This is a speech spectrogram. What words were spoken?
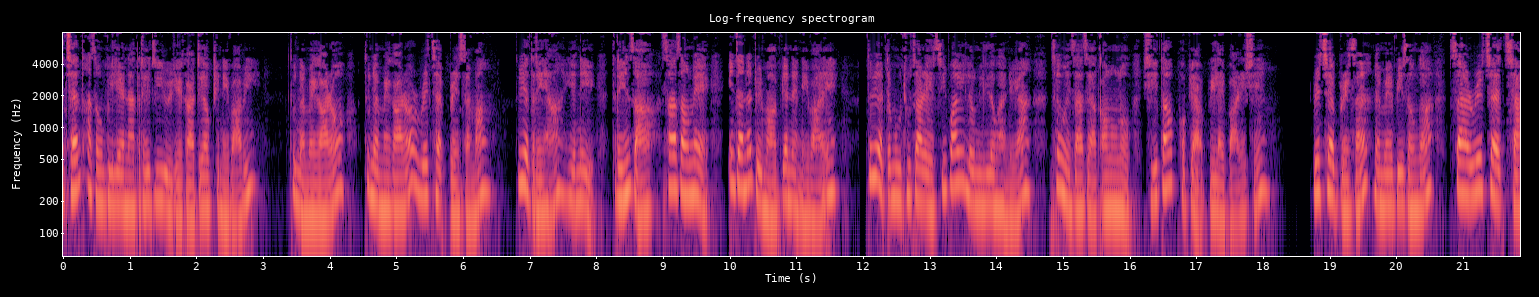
အချမ်းသာဆုံး ဘီလီယံနာတထေးကြီးတွေကတယောက် ဖြစ်နေပါပြီ။သူ့နာမည်ကတော့သူ့နာမည်ကတော့ Richard Branson ပါ။သူ့ရဲ့သတင်းဟာ ယနေ့ သတင်းစာ စာဆောင်နဲ့ အင်တာနက်တွေမှာပြန့်နှံ့နေပါတယ်။ သူ့ရဲ့တမူထူးခြားတဲ့ စီးပွားရေးလုပ်နည်းလုပ်ဟန်တွေဟာ စိတ်ဝင်စားစရာကောင်းလုံးလို့ ရေးသားဖော်ပြပေးလိုက်ပါတယ်ရှင်။ Richard Branson နာမည်ပြည့်စုံက Sir Richard Cha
